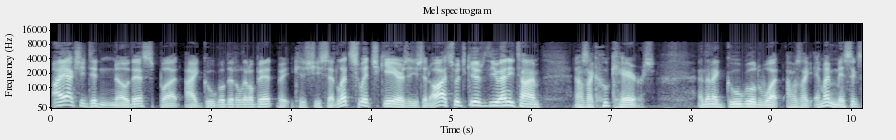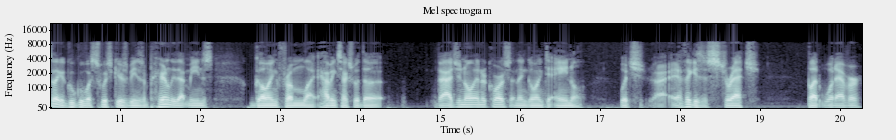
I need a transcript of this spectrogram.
I actually didn't know this, but I googled it a little bit because she said let's switch gears, and you said oh I switch gears with you anytime, and I was like who cares? And then I googled what I was like, am I missing something? I googled what switch gears means. Apparently that means going from like having sex with a vaginal intercourse and then going to anal, which I think is a stretch, but whatever.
